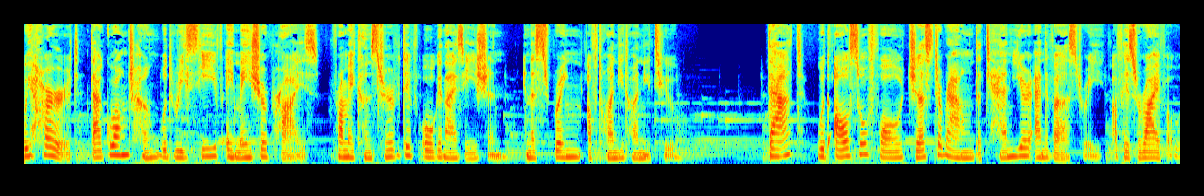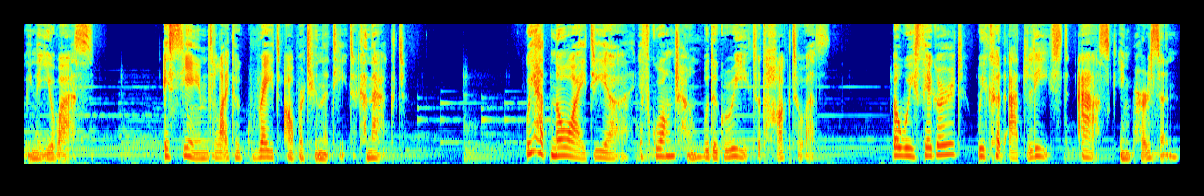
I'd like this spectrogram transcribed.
we heard that Guangcheng would receive a major prize from a conservative organization in the spring of 2022. That would also fall just around the 10 year anniversary of his arrival in the US. It seemed like a great opportunity to connect. We had no idea if Guangcheng would agree to talk to us, but we figured we could at least ask in person.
